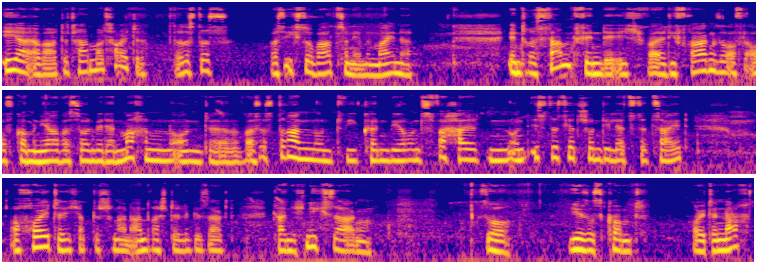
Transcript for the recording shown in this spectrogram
eher erwartet haben als heute. Das ist das, was ich so wahrzunehmen meine. Interessant finde ich, weil die Fragen so oft aufkommen, ja, was sollen wir denn machen und äh, was ist dran und wie können wir uns verhalten und ist das jetzt schon die letzte Zeit? Auch heute, ich habe das schon an anderer Stelle gesagt, kann ich nicht sagen, so, Jesus kommt heute Nacht,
